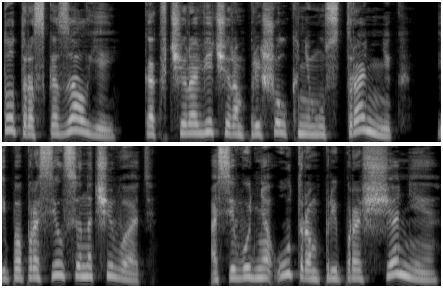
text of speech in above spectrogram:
Тот рассказал ей, как вчера вечером пришел к нему странник и попросился ночевать, а сегодня утром при прощании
